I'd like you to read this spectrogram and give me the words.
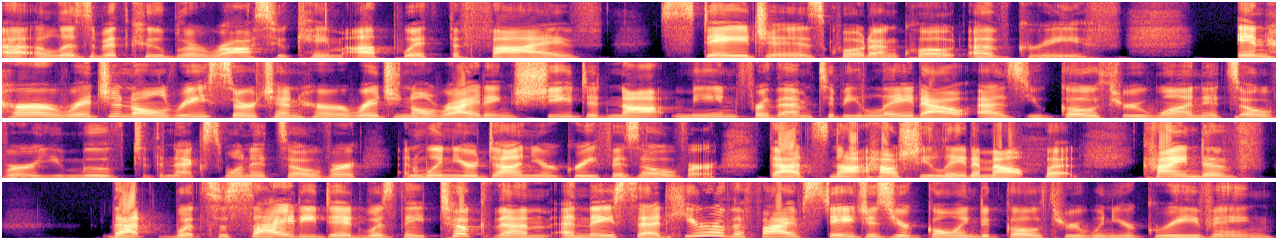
uh, elizabeth kubler ross who came up with the five stages quote unquote of grief in her original research and her original writing she did not mean for them to be laid out as you go through one it's mm-hmm. over you move to the next one it's over and when you're done your grief is over. That's not how she laid them out but kind of that what society did was they took them and they said here are the five stages you're going to go through when you're grieving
